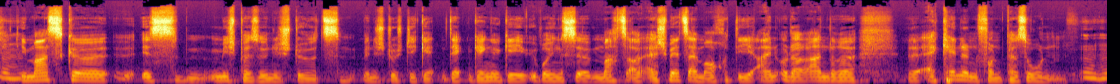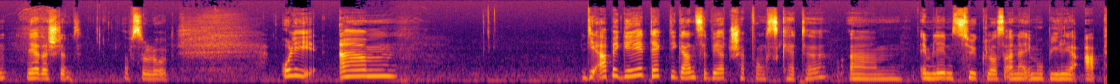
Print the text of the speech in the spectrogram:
Mhm. Die Maske ist, mich persönlich stört wenn ich durch die Gänge gehe. Übrigens äh, erschwert es einem auch die ein oder andere äh, Erkennen von Personen. Mhm. Ja, das stimmt. Absolut. Uli, ähm, die APG deckt die ganze Wertschöpfungskette ähm, im Lebenszyklus einer Immobilie ab.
